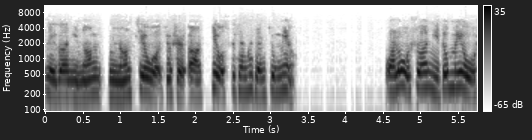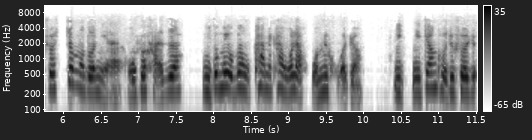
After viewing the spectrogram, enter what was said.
那个你能你能借我就是啊借我四千块钱救命，完了我说你都没有，我说这么多年，我说孩子你都没有问我看没看我俩活没活着。你你张口就说就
